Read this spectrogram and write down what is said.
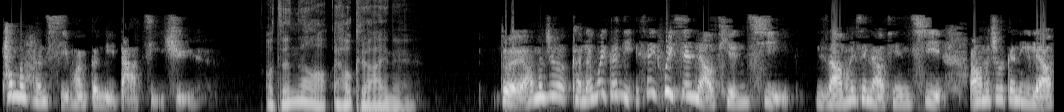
他们很喜欢跟你搭几句。哦，真的哦，哎，好可爱呢。对，他们就可能会跟你会会先聊天气。你知道吗？会先聊天气，然后他们就会跟你聊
